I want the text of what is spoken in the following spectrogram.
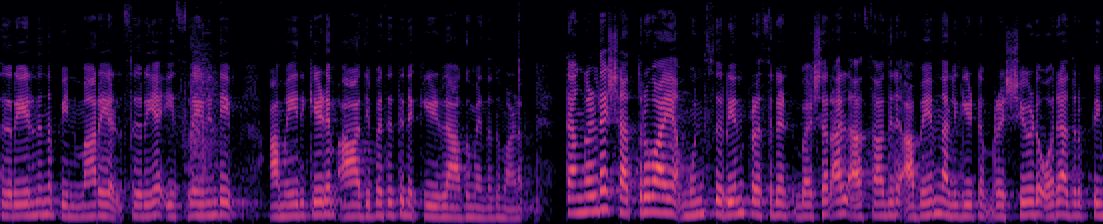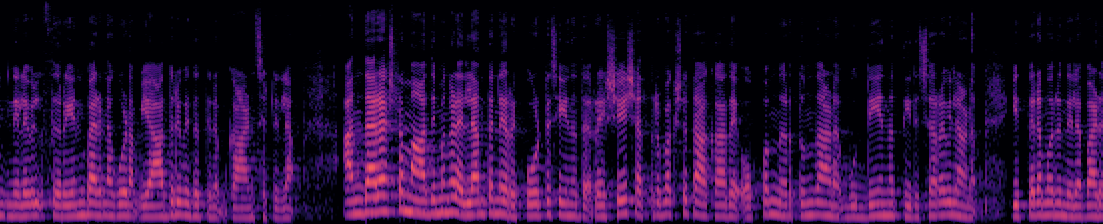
സിറിയയിൽ നിന്ന് പിന്മാറിയാൽ സിറിയ ഇസ്രയേലിന്റെയും അമേരിക്കയുടെയും ആധിപത്യത്തിന് കീഴിലാകുമെന്നതുമാണ്. തങ്ങളുടെ ശത്രുവായ മുൻ സിറിയൻ പ്രസിഡന്റ് ബഷർ അൽ അസാദിന് അഭയം നൽകിയിട്ടും റഷ്യയുടെ ഒരതൃപ്തിയും നിലവിൽ സിറിയൻ ഭരണകൂടം യാതൊരു വിധത്തിലും കാണിച്ചിട്ടില്ല. അന്താരാഷ്ട്ര മാധ്യമങ്ങളെല്ലാം തന്നെ റിപ്പോർട്ട് ചെയ്യുന്നത് റഷ്യയെ ശത്രുപക്ഷത്താക്കാതെ ഒപ്പം നിർത്തുന്നതാണ് ബുദ്ധി എന്ന തിരിച്ചറിവിലാണ് ഇത്തരമൊരു നിലപാട്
